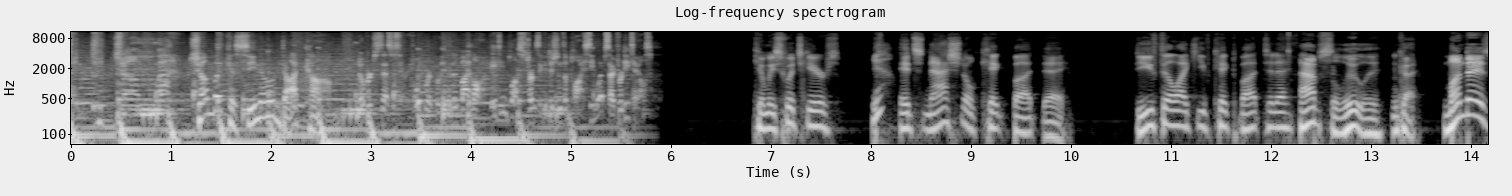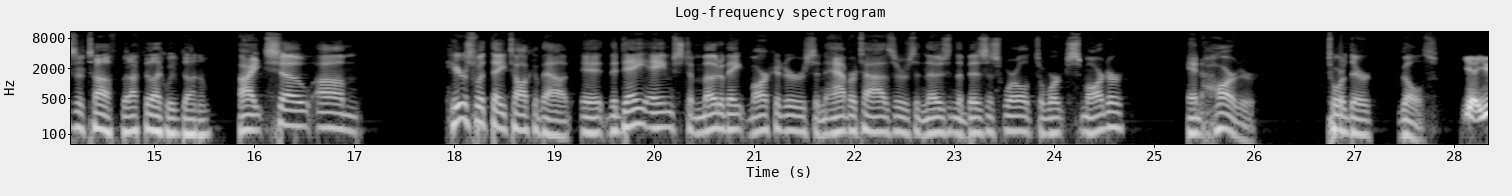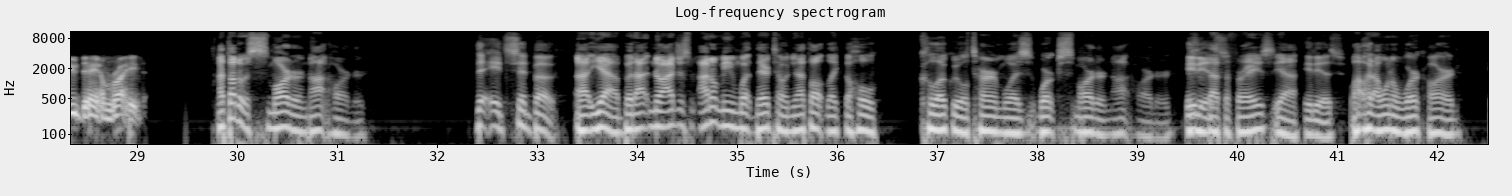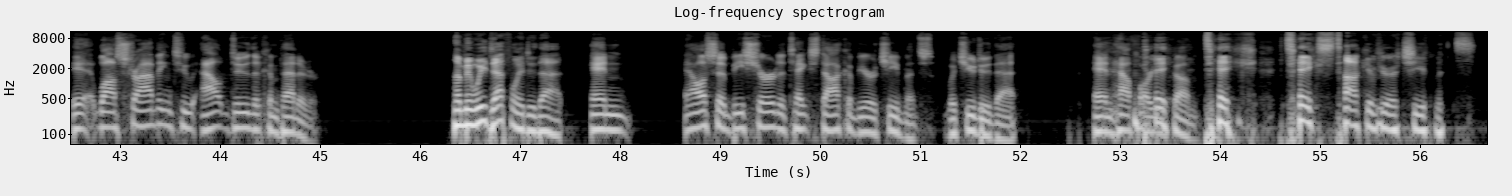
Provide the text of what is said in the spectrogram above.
ChumbaCasino.com. No purchase necessary. Void were prohibited by law. 18 plus terms and conditions apply. See website for details. Can we switch gears? Yeah. It's National Kick Butt Day. Do you feel like you've kicked butt today? Absolutely. Okay. Mondays are tough, but I feel like we've done them. All right. So, um, here's what they talk about. It, the day aims to motivate marketers and advertisers and those in the business world to work smarter and harder toward their goals. Yeah, you damn right. I thought it was smarter, not harder. It said both. Uh, yeah, but I no, I just I don't mean what they're telling you. I thought like the whole colloquial term was work smarter, not harder. It Isn't is. that the phrase? Yeah, It is. Why would I want to work hard? It, while striving to outdo the competitor. I mean, we definitely do that. And also be sure to take stock of your achievements, which you do that, and how far you've come. Take take stock of your achievements.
